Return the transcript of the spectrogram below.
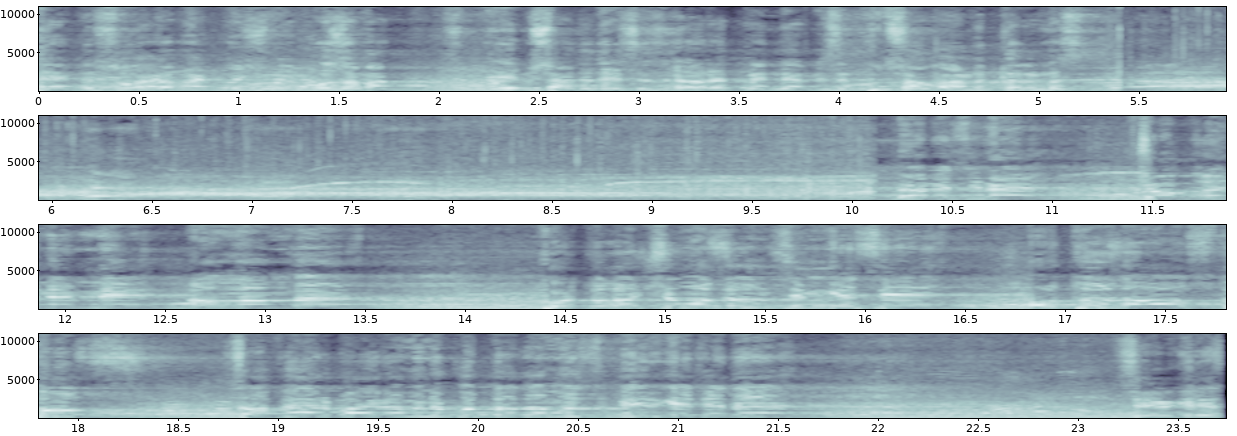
Nerede? Solda mı? O zaman e, müsaade ederseniz öğretmenler bizim kutsal varlıklarımız. Böylesine çok önemli, anlamlı kurtuluşumuzun simgesi 30 Ağustos Zafer Bayramı'nı kutladığımız bir gecede sevgili sevgili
